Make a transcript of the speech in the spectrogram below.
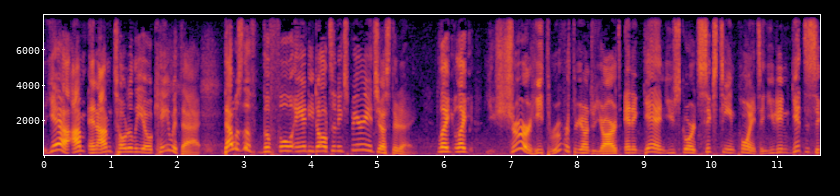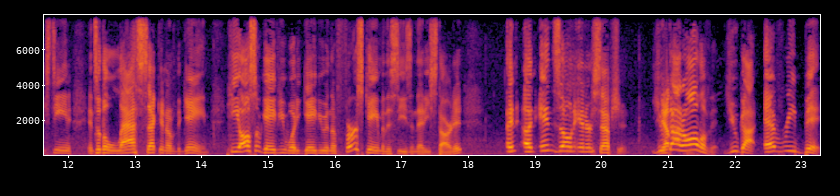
Yeah, I'm and I'm totally okay with that. That was the the full Andy Dalton experience yesterday. Like like sure he threw for 300 yards and again you scored 16 points and you didn't get to 16 until the last second of the game. He also gave you what he gave you in the first game of the season that he started, an an end zone interception. You Yep. got all of it. You got every bit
